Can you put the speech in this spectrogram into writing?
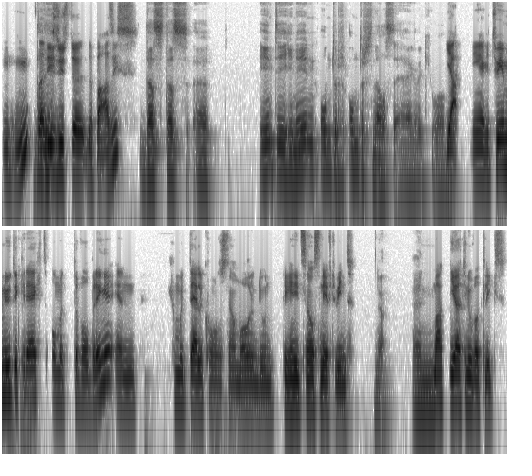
Mhm, Dat, is- is dus de, de basis. Dat is, dat is eh, één tegen één om ter, om ter snelste eigenlijk. Gewoon. Ja, ik denk dat je twee minuten krijgt om het te volbrengen. En je moet het eigenlijk gewoon zo snel mogelijk doen. Degene die het snelst heeft, wint. En, Maakt niet uit in hoeveel kliks.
